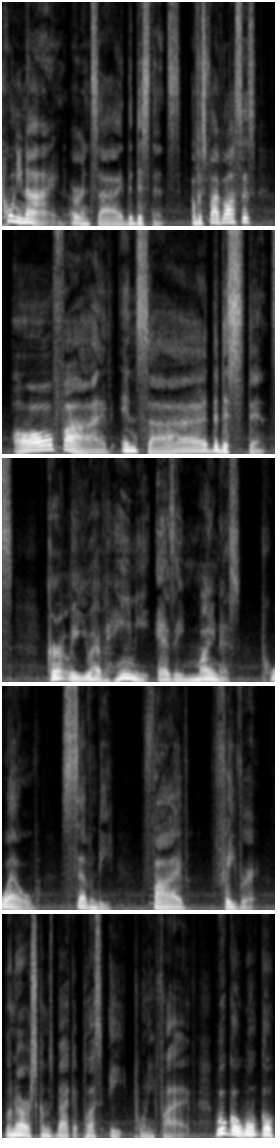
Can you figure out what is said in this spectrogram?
29 are inside the distance. Of his 5 losses, all 5 inside the distance. Currently, you have Haney as a minus 1275 favorite. Linares comes back at plus 825. We'll go, won't go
